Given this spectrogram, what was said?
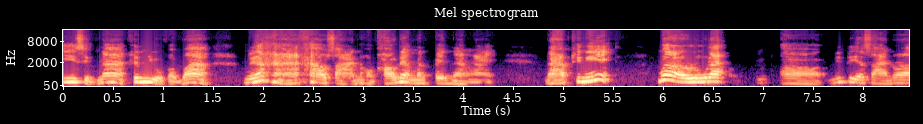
ยี่สิบหน้าขึ้นอยู่กับว่า เนื้อหาข่าวสารของเขาเนี่ยมันเป็นยังไงนะครับ ทีนี้เมื่อเรารู้แล้ว นิตยสารวาร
